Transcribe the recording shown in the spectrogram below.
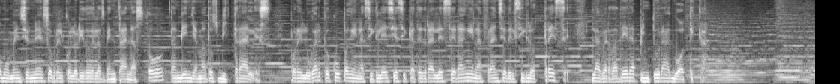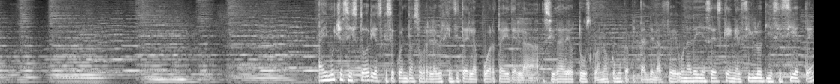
Como mencioné sobre el colorido de las ventanas o también llamados vitrales, por el lugar que ocupan en las iglesias y catedrales serán en la Francia del siglo XIII, la verdadera pintura gótica. Hay muchas historias que se cuentan sobre la Virgencita de la Puerta y de la ciudad de Otusco, ¿no? Como capital de la fe. Una de ellas es que en el siglo XVII,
